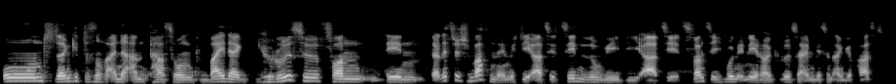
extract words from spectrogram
Und dann gibt es noch eine Anpassung bei der Größe von den ballistischen Waffen, nämlich die AC-10 sowie die AC-20 wurden in ihrer Größe ein bisschen angepasst.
